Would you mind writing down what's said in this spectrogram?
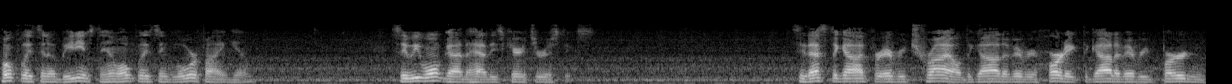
Hopefully it's in obedience to Him. Hopefully it's in glorifying Him. See, we want God to have these characteristics. See, that's the God for every trial, the God of every heartache, the God of every burden.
